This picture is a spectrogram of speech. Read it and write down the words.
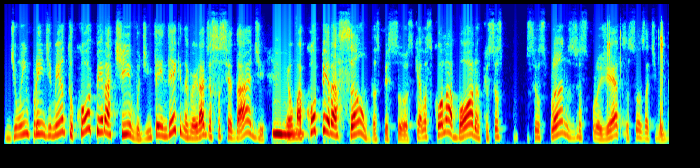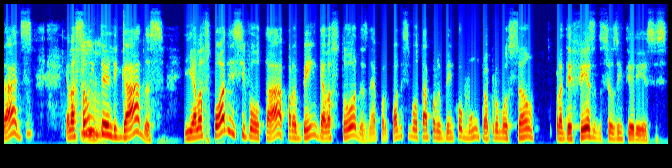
de um empreendimento cooperativo, de entender que, na verdade, a sociedade uhum. é uma cooperação das pessoas, que elas colaboram, que os seus, os seus planos, os seus projetos, as suas atividades, elas são uhum. interligadas e elas podem se voltar para o bem delas todas, né? podem se voltar para o bem comum, para a promoção, para a defesa dos seus interesses.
